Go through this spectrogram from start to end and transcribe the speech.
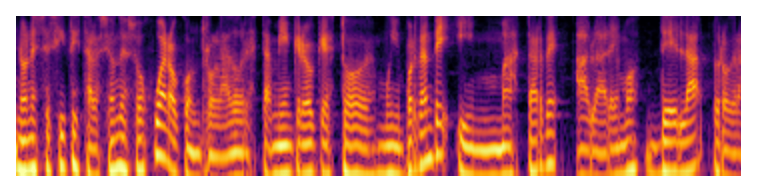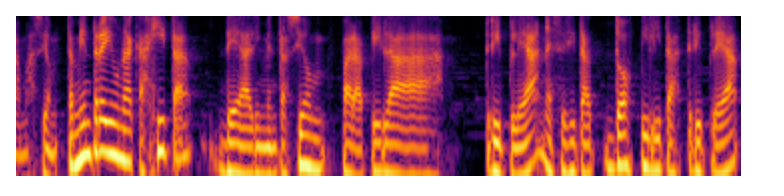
no necesita instalación de software o controladores. También creo que esto es muy importante y más tarde hablaremos de la programación. También trae una cajita de alimentación para pilas AAA. Necesita dos pilitas AAA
